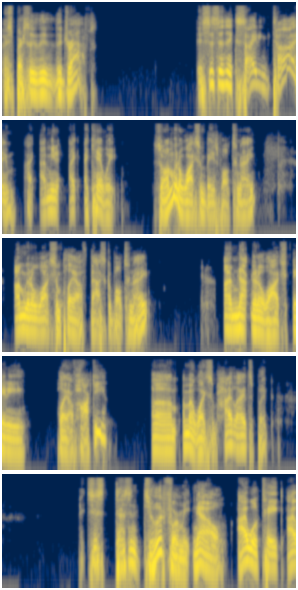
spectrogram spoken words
especially the, the drafts this is an exciting time. I, I mean, I, I can't wait. So I'm going to watch some baseball tonight. I'm going to watch some playoff basketball tonight. I'm not going to watch any playoff hockey. Um, I might watch some highlights, but it just doesn't do it for me. Now, I will take I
